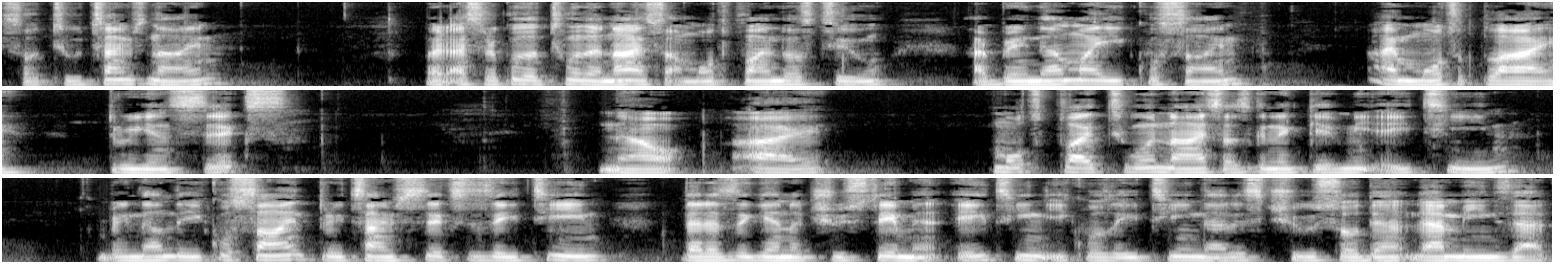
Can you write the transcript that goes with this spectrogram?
So 2 times 9, but I circle the 2 and the 9, so I'm multiplying those two. I bring down my equal sign. I multiply 3 and 6. Now I multiply 2 and 9, so that's going to give me 18. Bring down the equal sign. 3 times 6 is 18 that is again a true statement. 18 equals 18, that is true. So that, that means that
